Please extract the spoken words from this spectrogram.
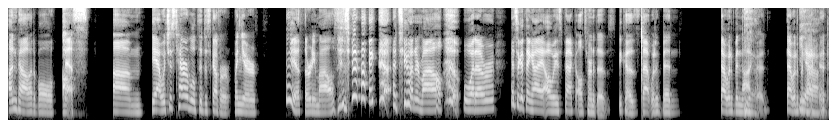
unpalatable mess. Um, yeah, which is terrible to discover when you're yeah 30 miles into like a 200 mile whatever. It's a good thing I always pack alternatives because that would have been that would have been not Yeah. good. That would have been Yeah. not good.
